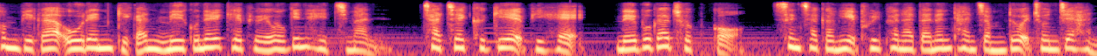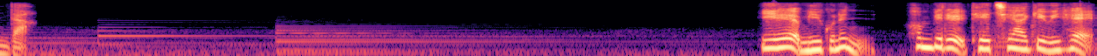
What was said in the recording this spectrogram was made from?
험비가 오랜 기간 미군을 대표해오긴 했지만 자체 크기에 비해 내부가 좁고 승차감이 불편하다는 단점도 존재한다. 이에 미군은 험비를 대체하기 위해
